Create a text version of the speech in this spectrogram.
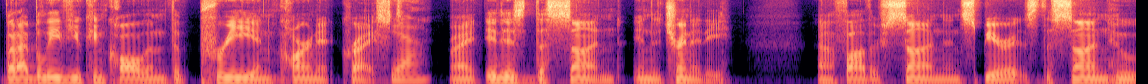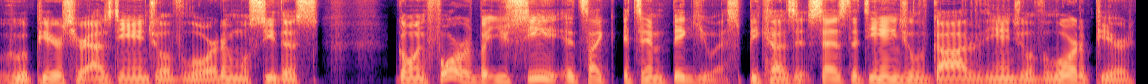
But I believe you can call him the pre-incarnate Christ. Yeah. Right. It is the Son in the Trinity, uh, Father, Son, and Spirit. It's the Son who who appears here as the angel of the Lord, and we'll see this going forward. But you see, it's like it's ambiguous because it says that the angel of God or the angel of the Lord appeared,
